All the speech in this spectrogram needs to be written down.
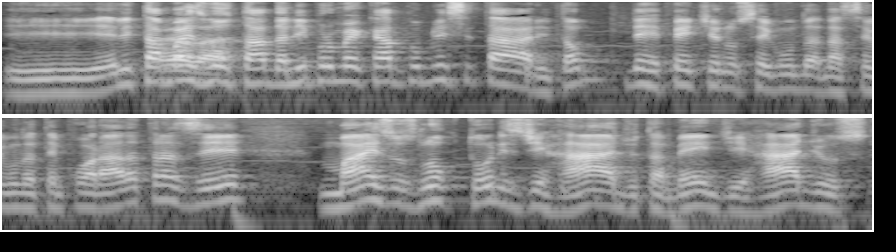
E ele está é mais voltado ali para o mercado publicitário. Então, de repente, no segunda, na segunda temporada, trazer mais os locutores de rádio também, de rádios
